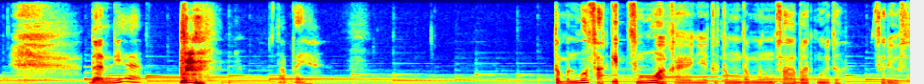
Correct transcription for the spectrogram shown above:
Dan ya apa ya? Temenmu sakit semua kayaknya itu temen-temen sahabatmu itu serius.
